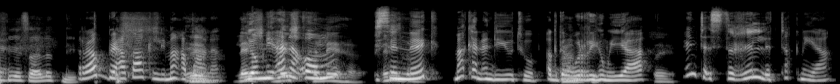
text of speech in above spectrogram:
هي سألتني ربي عطاك اللي ما عطانا ليش- يومني أنا أم تخليها؟ بسنك ما كان عندي يوتيوب أقدر. أوريهم إياه طيب. أنت استغل التقنية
